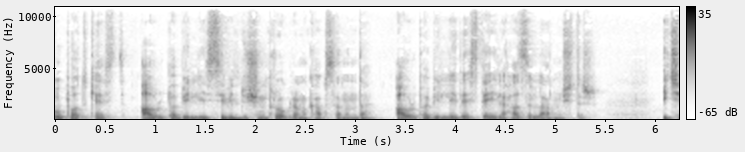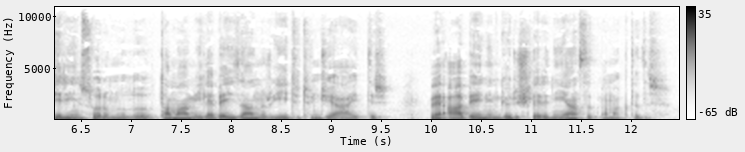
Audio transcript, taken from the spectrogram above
Bu podcast Avrupa Birliği Sivil Düşün Programı kapsamında Avrupa Birliği desteğiyle hazırlanmıştır. İçeriğin sorumluluğu tamamıyla Beyza Nur İyi Tütüncü'ye aittir ve AB'nin görüşlerini yansıtmamaktadır.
